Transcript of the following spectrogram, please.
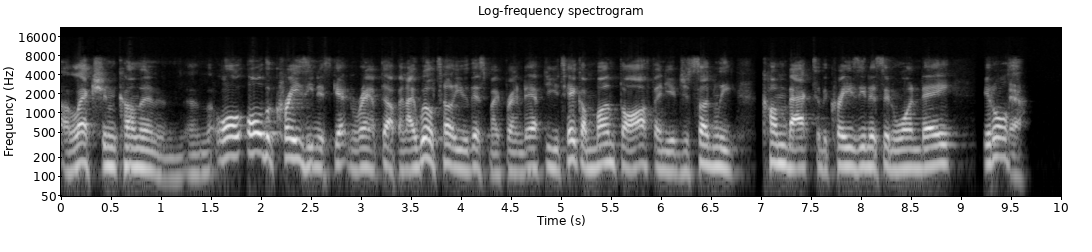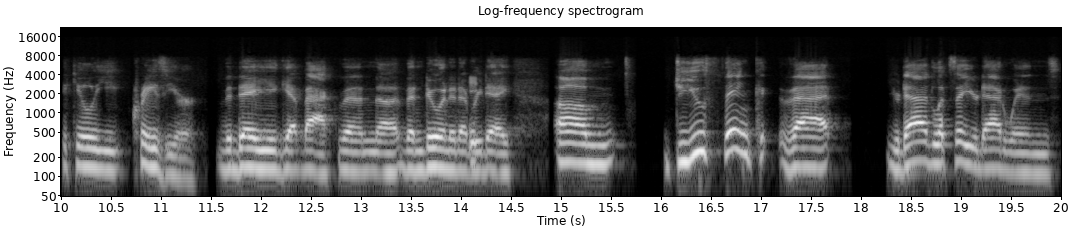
election coming and, and, all, all the craziness getting ramped up. And I will tell you this, my friend, after you take a month off and you just suddenly come back to the craziness in one day, it all yeah. particularly crazier the day you get back than uh, than doing it every day. Um, do you think that your dad, let's say your dad wins,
